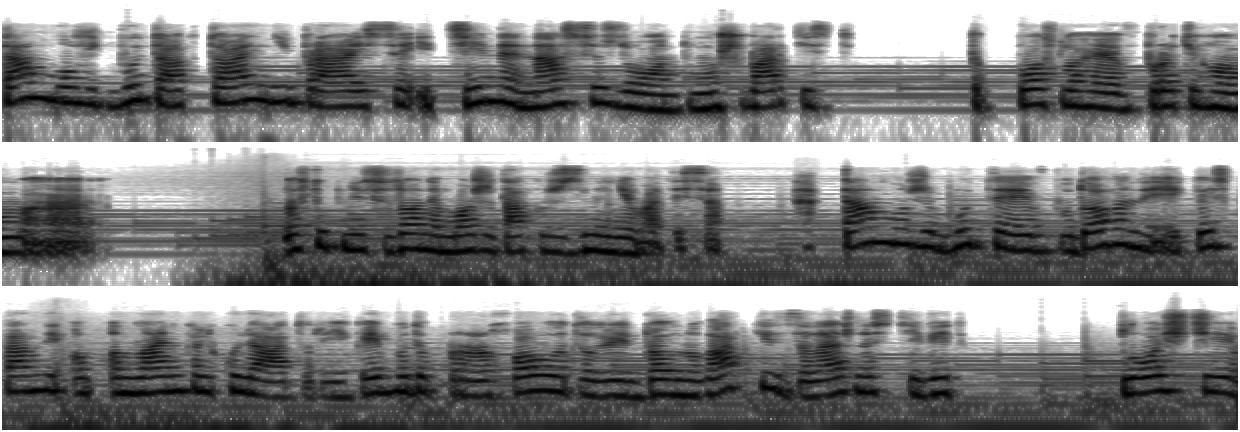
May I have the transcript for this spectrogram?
Там можуть бути актуальні прайси і ціни на сезон, тому що вартість послуги протягом е, наступні сезони може також змінюватися. Там може бути вбудований якийсь певний онлайн-калькулятор, який буде прораховувати орієнтовну вартість в залежності від площі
